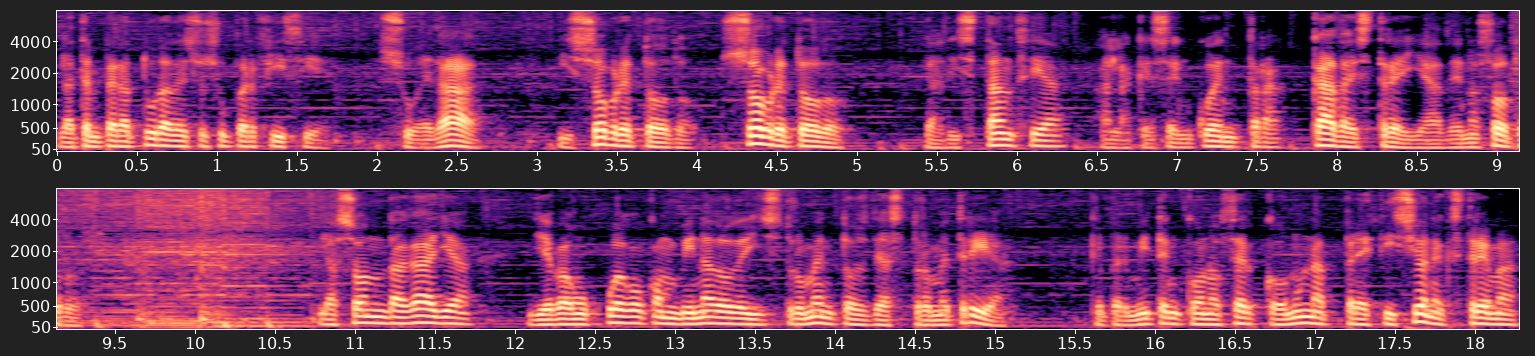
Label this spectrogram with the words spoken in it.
la temperatura de su superficie, su edad y sobre todo, sobre todo, la distancia a la que se encuentra cada estrella de nosotros. La sonda Gaia lleva un juego combinado de instrumentos de astrometría que permiten conocer con una precisión extrema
